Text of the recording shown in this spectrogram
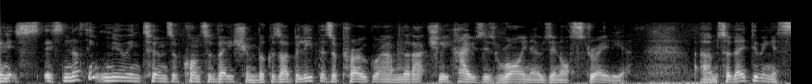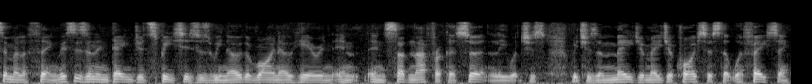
and it's it's nothing new in terms of conservation because I believe there's a program that actually houses rhinos in Australia. Um, so they're doing a similar thing. This is an endangered species, as we know, the rhino here in, in, in southern Africa, certainly, which is which is a major major crisis that we're facing.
